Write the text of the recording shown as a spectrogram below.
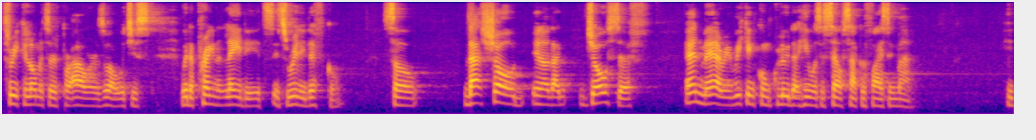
three kilometers per hour as well, which is, with a pregnant lady, it's, it's really difficult. So that showed, you know, that Joseph and Mary, we can conclude that he was a self-sacrificing man. He,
